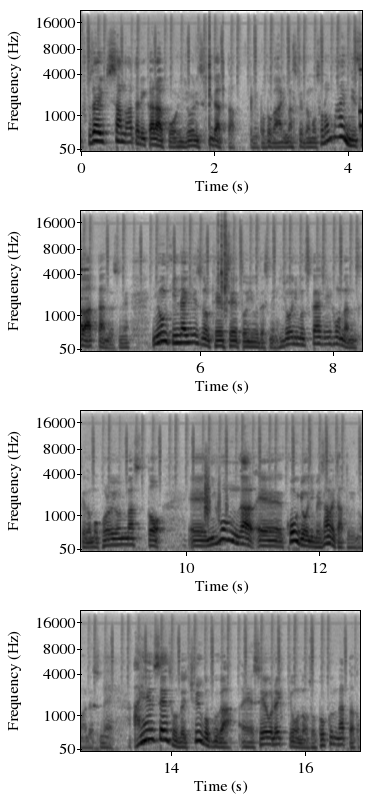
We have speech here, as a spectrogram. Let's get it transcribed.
福沢諭吉さんのあたりからこう非常に好きだったということがありますけれどもその前に実はあったんですね日本近代技術の形成というですね非常に難しい本なんですけどもこれを読みますと、えー、日本が、えー、工業に目覚めたというのはですねアヘン戦争で中国が、えー、西欧列強の属国になったと。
